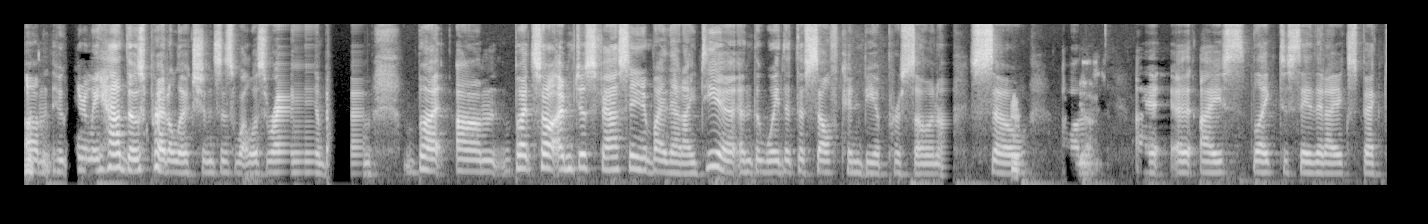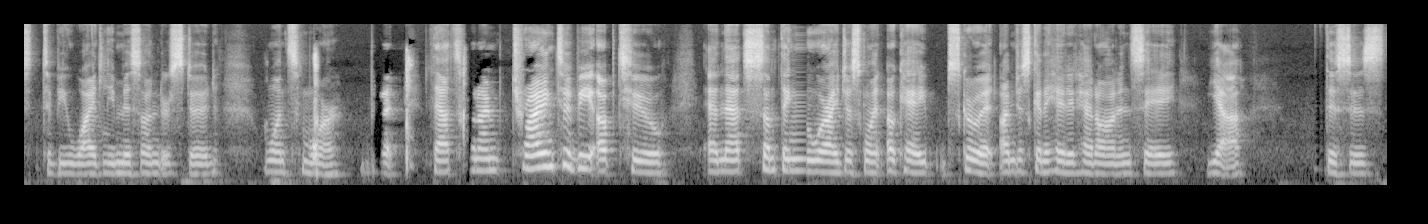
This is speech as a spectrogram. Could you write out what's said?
um, who clearly had those predilections as well as writing about them. But, um, but so I'm just fascinated by that idea and the way that the self can be a persona. So. Um, yeah. I, I, I like to say that I expect to be widely misunderstood once more. But that's what I'm trying to be up to. And that's something where I just went, okay, screw it. I'm just going to hit it head on and say, yeah, this is,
